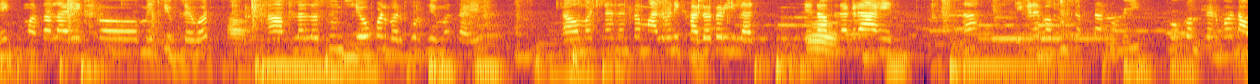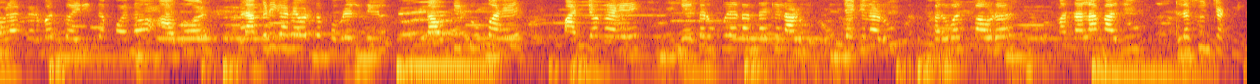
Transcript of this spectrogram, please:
एक मसाला एक अ, मिरची फ्लेवर हां. हा आपला लसूण शेव पण भरपूर फेमस आहे. गाव म्हटल्यानंतर मालवणी खाजा तर इलाच. ते तर हो. आपल्याकडे आहेच. हा? इकडे बघू शकता तुम्ही कोकम सरबत आवळा सरबत कैरीचं पण आगळ लाकडी गाण्यावरचं खोबरेल तेल गावठी तूप आहे पाचक आहे. हे तर उकड्या तांदळाचे लाडू उपजाचे लाडू खरवस पावडर मसाला काजू लसूण चटणी.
